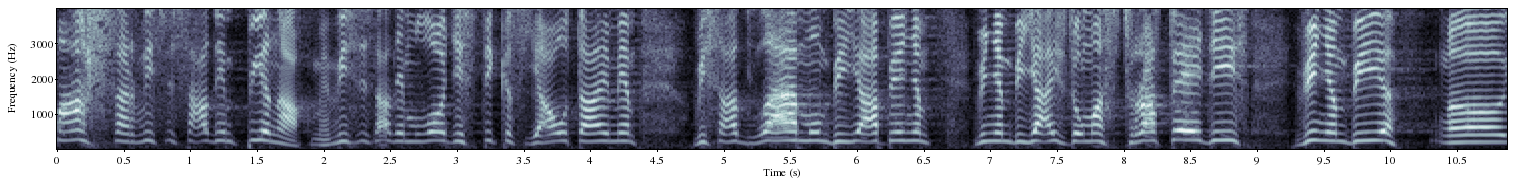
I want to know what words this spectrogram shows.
masa ar visādiem pienākumiem, visādiem loģistikas jautājumiem, visādi lēmumi bija jāpieņem, viņam bija jāizdomā stratēģijas, viņam bija uh,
